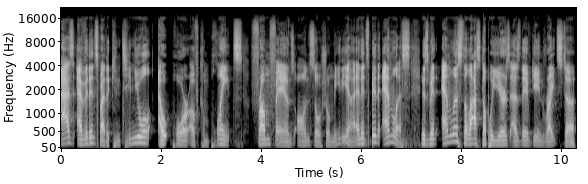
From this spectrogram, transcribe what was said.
as evidenced by the continual outpour of complaints from fans on social media. And it's been endless. It has been endless the last couple years as they've gained rights to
